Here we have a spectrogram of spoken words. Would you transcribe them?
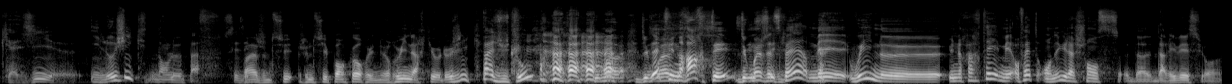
quasi euh, illogique dans le PAF. Ces Ouais, je, ne suis, je ne suis pas encore une ruine archéologique. Pas du tout. Du moins- du une rareté. Du moins, j'espère. Mais oui, une, une rareté. Mais en fait, on a eu la chance d'a- d'arriver sur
